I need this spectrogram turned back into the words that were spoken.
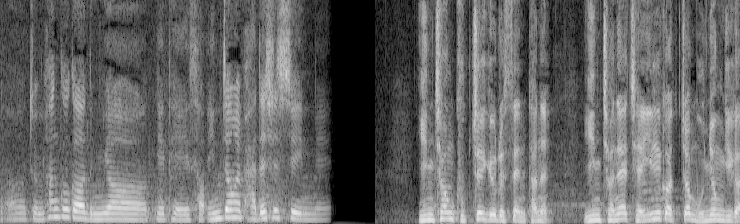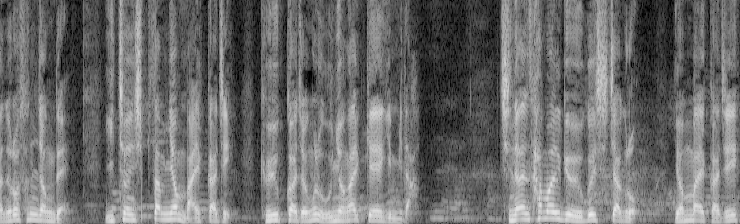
어, 좀 한국어 능력에 대해서 인정을 받으실 수 있는 인천국제교류센터는 인천의 제1거점 운영기관으로 선정돼 2013년 말까지 교육과정을 운영할 계획입니다. 지난 3월 교육을 시작으로 연말까지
